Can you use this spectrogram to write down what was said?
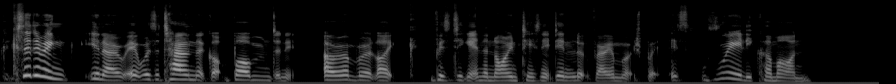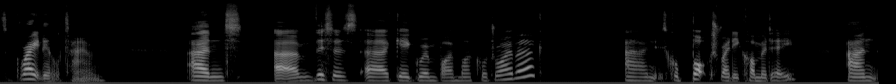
considering you know it was a town that got bombed and it I remember like visiting it in the nineties and it didn't look very much, but it's really come on. It's a great little town, and um, this is a gig run by Michael Dryberg, and it's called Box Ready Comedy, and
